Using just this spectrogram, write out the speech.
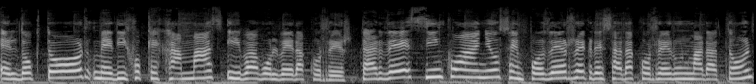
el doctor me dijo que jamás iba a volver a correr. Tardé cinco años en poder regresar a correr un maratón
